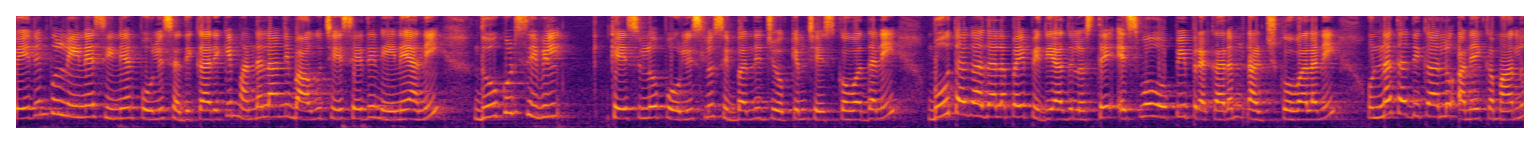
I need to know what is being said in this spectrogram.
వేధింపులు నేనే సీనియర్ పోలీస్ అధికారికి మండలాన్ని బాగు చేసేది నేనే అని దూకుడు సివిల్ కేసులో పోలీసులు సిబ్బంది జోక్యం చేసుకోవద్దని భూ తగాదాలపై ఫిర్యాదులు వస్తే ఎస్ఓఓపి ప్రకారం నడుచుకోవాలని ఉన్నతాధికారులు అనేక మార్లు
